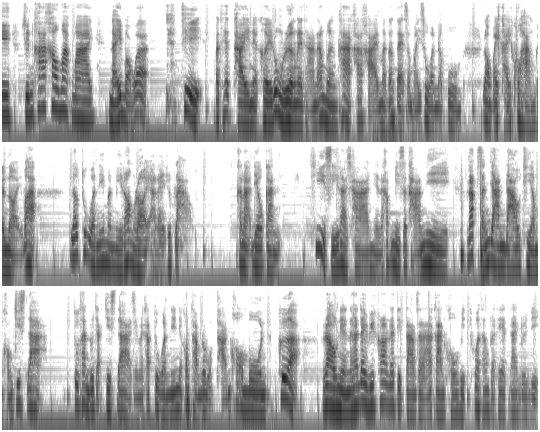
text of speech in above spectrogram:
สินค้าเข้ามากมาย ไหนบอกว่าที่ประเทศไทยเนี่ยเคยรุ่งเรืองในฐานะเมืองท่าค้าขายมาตั้งแต่สมัยสุวรรณภูมิ ลองไปไขความกันหน่อยว่า แล้วทุกวันนี้มันมีร่องรอยอะไรหรือเปล่า ขณะเดียวกันที่ศรีราชาเนี่ยนะครับมีสถานีรับสัญญาณดาวเทียมของจิสดาทุกท่านรู้จักจิสดาใช่ไหมครับ ทุกวันนี้เนี่ยเขาทำระบบฐานข้อมูล เพื่อเราเนี่ยนะฮะได้วิเคราะห์และติดตามสถานการณ์โควิด ทั่วทั้งประเทศได้ด้วยดี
